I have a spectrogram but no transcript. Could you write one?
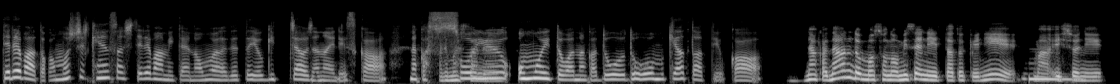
てればとか、もし検査してればみたいな思いが絶対よぎっちゃうじゃないですか。なんかそういう思いとはなんかどう、どう向き合ったっていうか。なんか何度もその店に行った時に、まあうん一緒に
